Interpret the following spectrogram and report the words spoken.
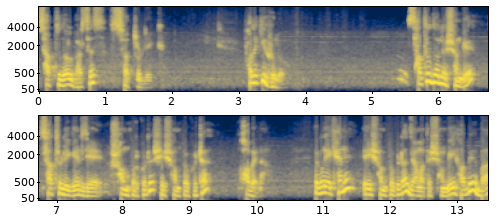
ছাত্রদল ভার্সেস ছাত্রলীগ। ফলে কি হলো? ছাত্রদলের সঙ্গে ছাত্রলীগের যে সম্পর্কটা, সেই সম্পর্কটা হবে না। এবং এখানে এই সম্পর্কটা জামাতের সঙ্গেই হবে বা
